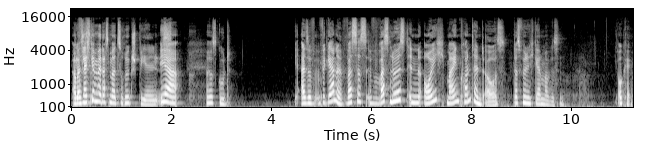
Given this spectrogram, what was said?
aber vielleicht ist- können wir das mal zurückspielen. Ja, das ist gut. Also gerne. Was, ist, was löst in euch mein Content aus? Das würde ich gerne mal wissen. Okay.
